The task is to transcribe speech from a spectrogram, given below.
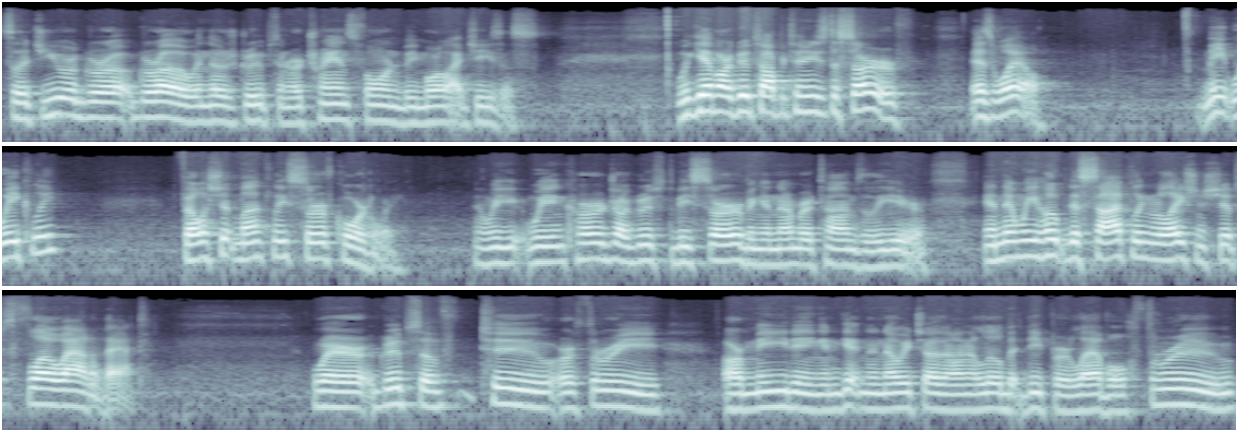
so that you grow, grow in those groups and are transformed to be more like Jesus. We give our groups opportunities to serve as well. Meet weekly, fellowship monthly, serve quarterly. And we, we encourage our groups to be serving a number of times of the year. And then we hope discipling relationships flow out of that, where groups of two or three are meeting and getting to know each other on a little bit deeper level through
